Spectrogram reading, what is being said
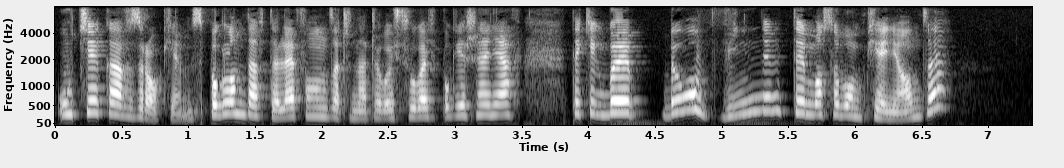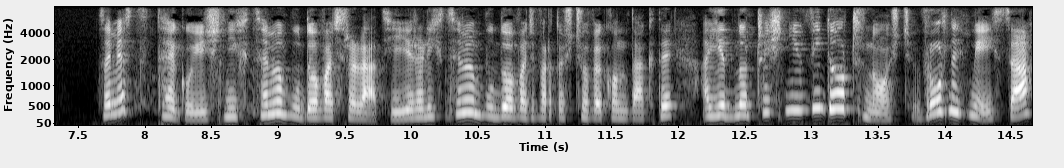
ucieka wzrokiem, spogląda w telefon, zaczyna czegoś szukać po kieszeniach, tak jakby było winnym tym osobom pieniądze. Zamiast tego, jeśli chcemy budować relacje, jeżeli chcemy budować wartościowe kontakty, a jednocześnie widoczność w różnych miejscach,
